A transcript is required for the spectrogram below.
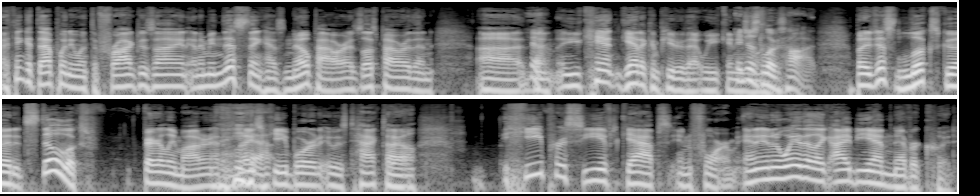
I think at that point he went to Frog Design, and I mean this thing has no power, has less power than. Uh, than you can't get a computer that week anymore. It just looks hot. but it just looks good. It still looks fairly modern. It has a nice Yeah. keyboard. It was tactile. He perceived gaps in form, and in a way that like IBM never could.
